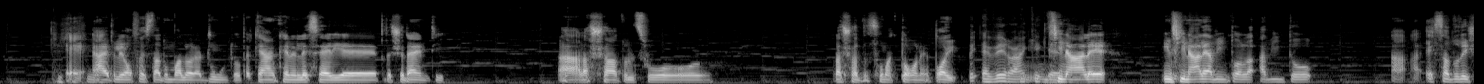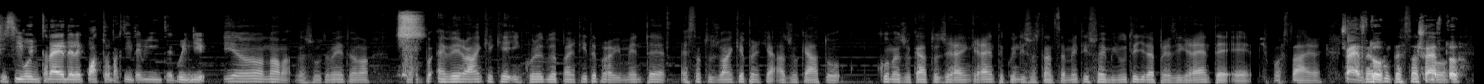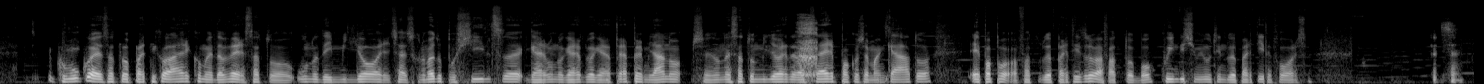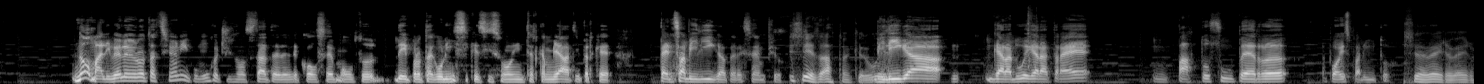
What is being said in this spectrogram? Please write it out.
Sì, e sì. ai playoff è stato un valore aggiunto perché anche nelle serie precedenti ha lasciato il suo lasciato il suo mattone poi Poi È vero anche in che finale in finale ha vinto, ha vinto ha- è stato decisivo in tre delle quattro partite vinte quindi Io no, no, ma assolutamente no. Però È vero anche che in quelle due partite probabilmente è stato giù anche perché ha giocato come ha giocato Jaren Grant, quindi sostanzialmente i suoi minuti glieli ha presi Grant e ci può stare. Certo stato- certo Comunque è stato particolare come davvero è stato uno dei migliori, cioè secondo me dopo Shields, gara 1, gara 2, gara 3 per Milano, se non è stato il migliore della serie, poco ci è mancato e proprio ha fatto due partite dove ha fatto boh, 15 minuti in due partite forse. No, ma a livello di rotazioni comunque ci sono state delle cose molto... dei protagonisti che si sono intercambiati perché pensa a Biliga per esempio. Sì, sì, esatto, anche lui. Biliga gara 2, gara 3, impatto super, poi è sparito. Sì, è vero, è vero.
